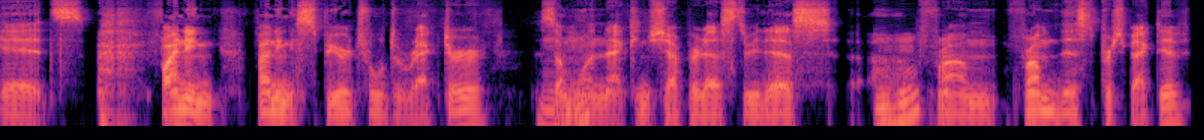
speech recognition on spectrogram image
it's finding finding a spiritual director Mhm. someone that can shepherd us through this uh, Mhm. from from this perspective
